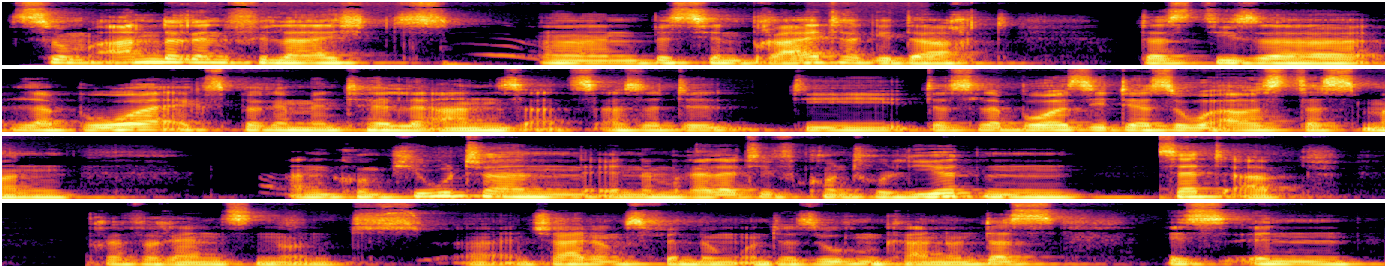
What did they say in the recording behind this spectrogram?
zum anderen vielleicht äh, ein bisschen breiter gedacht, dass dieser laborexperimentelle Ansatz, also die, die, das Labor sieht ja so aus, dass man an Computern in einem relativ kontrollierten Setup Präferenzen und äh, Entscheidungsfindung untersuchen kann. Und das ist in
